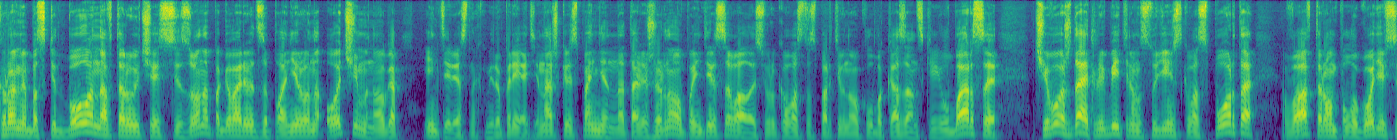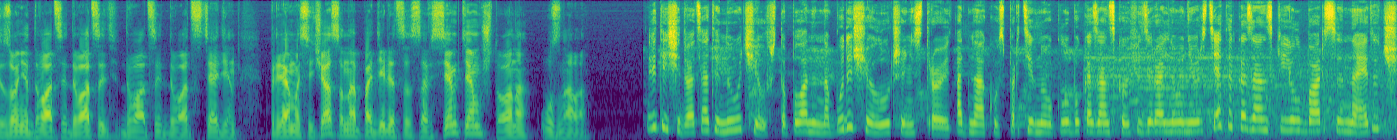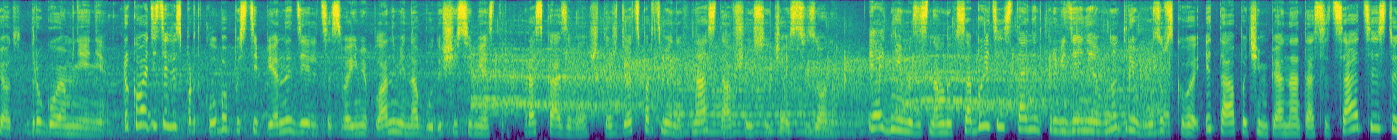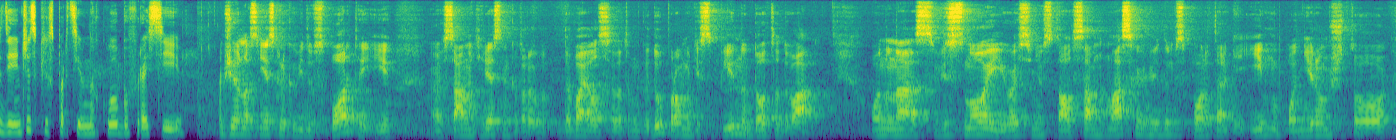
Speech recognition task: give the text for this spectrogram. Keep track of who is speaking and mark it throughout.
Speaker 1: Кроме баскетбола, на вторую часть сезона, поговаривают, запланировано очень много интересных мероприятий. Наш корреспондент Наталья Жирнова поинтересовалась у руководства спортивного клуба «Казанские юлбарсы», чего ждать любителям студенческого спорта во втором полугодии в сезоне 2020-2021. Прямо сейчас она поделится со всем тем, что она узнала.
Speaker 2: 2020 научил, что планы на будущее лучше не строить. Однако у спортивного клуба Казанского федерального университета «Казанские юлбарсы» на этот счет другое мнение. Руководители спортклуба постепенно делятся своими планами на будущий семестр, рассказывая, что ждет спортсменов на оставшуюся часть сезона. И одним из основных событий станет проведение внутривузовского этапа чемпионата Ассоциации студенческих спортивных клубов России.
Speaker 3: Вообще у нас несколько видов спорта, и э, самый интересный, который добавился в этом году, промо-дисциплина Dota 2. Он у нас весной и осенью стал самым массовым видом спорта, и мы планируем, что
